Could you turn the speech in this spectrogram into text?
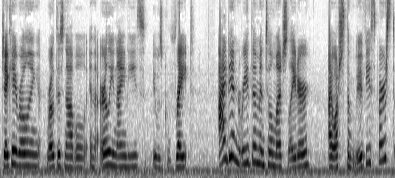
J.K. Rowling wrote this novel in the early 90s. It was great. I didn't read them until much later. I watched the movies first.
